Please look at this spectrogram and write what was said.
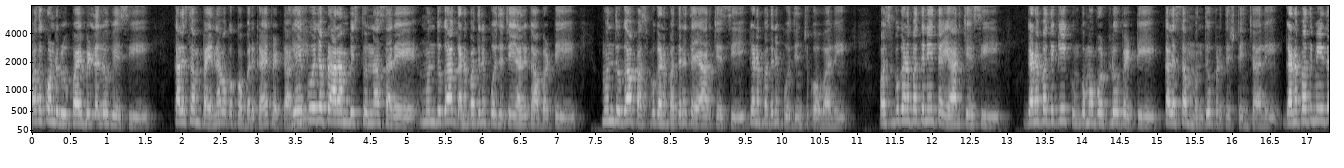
పదకొండు రూపాయి బిళ్ళలు వేసి కలశం పైన ఒక కొబ్బరికాయ పెట్టాలి. ఏ పూజ ప్రారంభిస్తున్నా సరే ముందుగా గణపతిని పూజ చేయాలి కాబట్టి ముందుగా పసుపు గణపతిని తయారు చేసి గణపతిని పూజించుకోవాలి. పసుపు గణపతిని తయారు చేసి గణపతికి కుంకుమ బొట్లు పెట్టి కలశం ముందు ప్రతిష్ఠించాలి. గణపతి మీద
